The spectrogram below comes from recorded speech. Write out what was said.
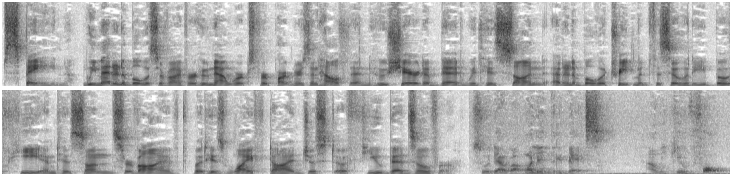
Spain. We met an Ebola survivor who now works for Partners in Health and who shared a bed with his son at an Ebola treatment facility. Both he and his son survived, but his wife died just a few beds over. So there were only three beds, and we killed four.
